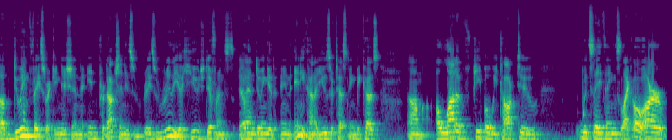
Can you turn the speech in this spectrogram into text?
of doing face recognition in production is is really a huge difference Yep. than doing it in any kind of user testing because um, a lot of people we talk to would say things like, "Oh, our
